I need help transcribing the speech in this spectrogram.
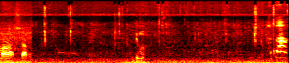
মা 对吗？好。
